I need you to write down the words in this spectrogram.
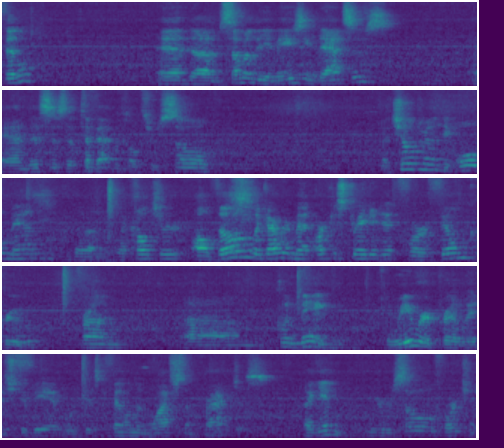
fiddle, and um, some of the amazing dances. And this is the Tibetan culture. So the children, the old men, the, the culture, although the government orchestrated it for a film crew from um, Kunming, we were privileged to be able to just film and watch them practice. Again, we were so fortunate.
